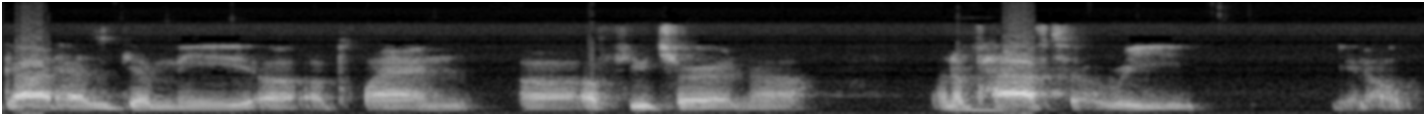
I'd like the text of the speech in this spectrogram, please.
God has given me a, a plan, uh, a future, and uh, and a path to re, you know,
